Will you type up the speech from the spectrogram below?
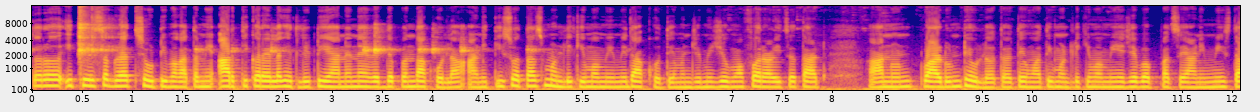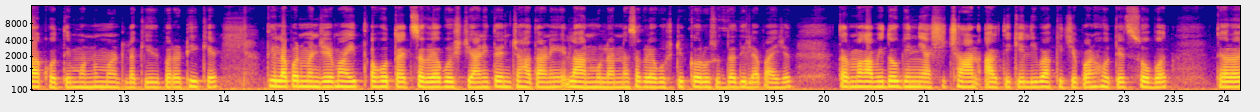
तर इथे सगळ्यात शेवटी मग आता मी आरती करायला घेतली. टियाने नैवेद्य पण दाखवला आणि ती स्वतःच म्हणली की मम्मी मी दाखवते. म्हणजे मी जेव्हा फराळीचं ताट आणून वाढून ठेवलं तर तेव्हा ती म्हटली की मम्मी हे जे बाप्पाचे आणि मीच दाखवते म्हणून म्हटलं की बरं ठीक आहे. तिला पण म्हणजे माहीत होत आहेत सगळ्या गोष्टी आणि त्यांच्या हाताने लहान मुलांना सगळ्या गोष्टी करूसुद्धा दिल्या पाहिजेत. तर मग आम्ही दोघींनी अशी छान आरती केली. बाकीचे पण होतेच सोबत. तर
